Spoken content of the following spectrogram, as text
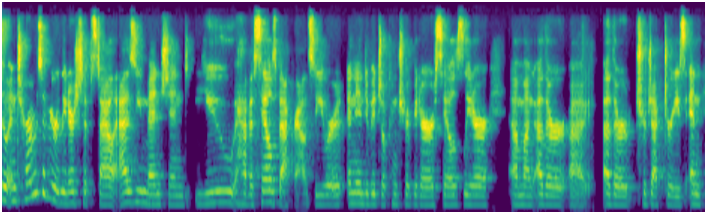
So, in terms of your leadership style, as you mentioned, you have a sales background. So, you were an individual contributor, sales leader, among other uh, other trajectories. And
